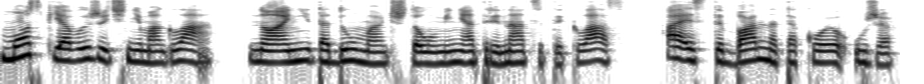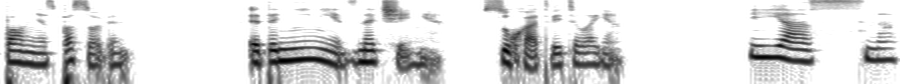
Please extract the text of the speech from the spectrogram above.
Мозг я выжечь не могла, но они-то думают, что у меня тринадцатый класс, а Эстебан на такое уже вполне способен. Это не имеет значения, сухо ответила я. Ясно.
